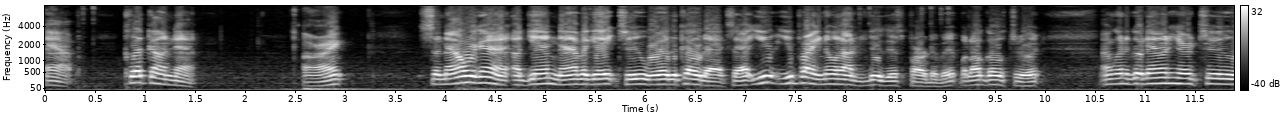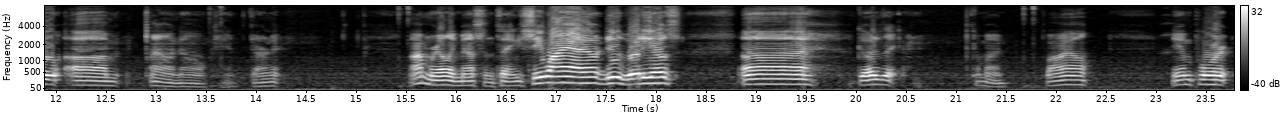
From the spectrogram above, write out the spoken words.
app. Click on that. All right. So now we're going to, again, navigate to where the Kodiak's at. You, you probably know how to do this part of it, but I'll go through it. I'm going to go down here to, um, oh no, darn it. I'm really messing things. See why I don't do videos? Uh, go to the, come on, file, import.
